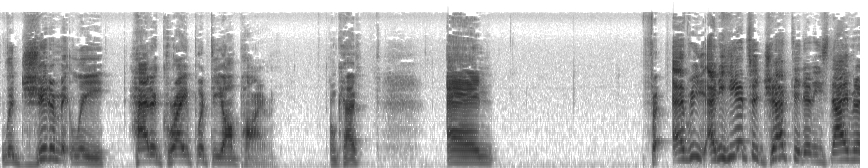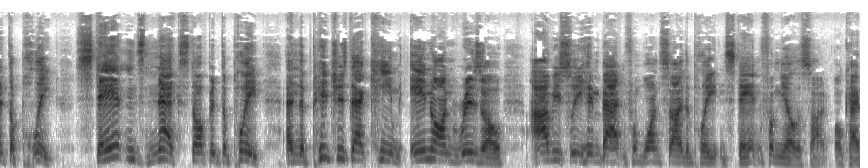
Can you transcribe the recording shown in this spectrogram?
legitimately had a gripe with the umpiring, okay? And for every and he gets ejected and he's not even at the plate. Stanton's next up at the plate, and the pitches that came in on Rizzo, obviously him batting from one side of the plate and Stanton from the other side. Okay,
